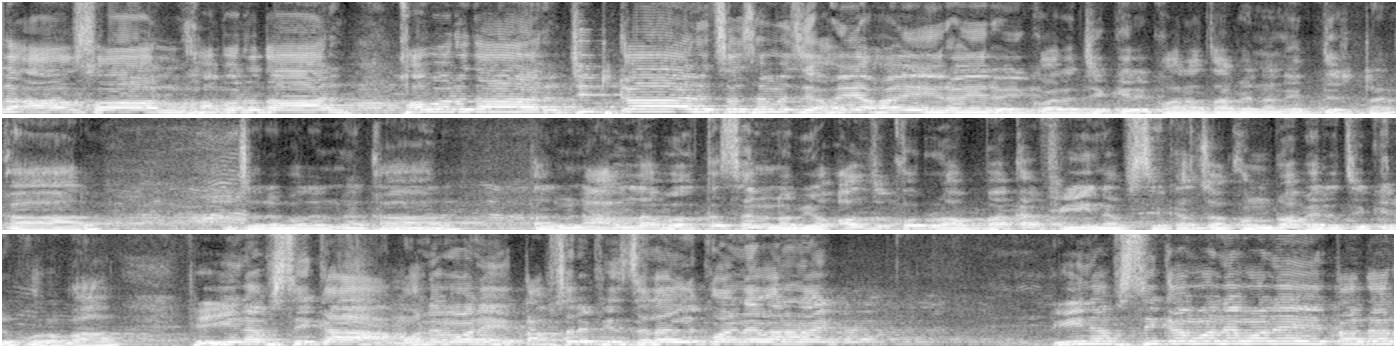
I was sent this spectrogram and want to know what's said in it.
আসল, খবরদার খবরদার, চিৎকার, চেঁচামেচি, হয়ে হয়ে, রয়ে রয়ে করে, জিকির করা যাবে না, নির্দিষ্ট কার। জোরে বলেন না কার। তার মানে আল্লাহ বলতেছেন, নবী অজকুর রব্বাকা ফি নাফসিকা যখন রবের জিকির করবা। ফি নাফসিকা, মনে মনে, তাফসিরে ফি জালাল কোরআনে নাই। ফি নাফসিকা, মনে মনে তাদের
